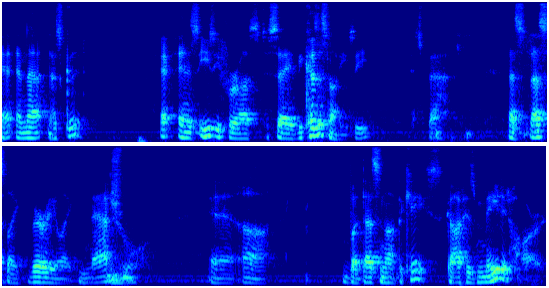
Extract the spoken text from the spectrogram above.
and, and that that's good. A- And it's easy for us to say because it's not easy, it's bad. That's that's like very like natural, and, uh, but that's not the case. God has made it hard,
